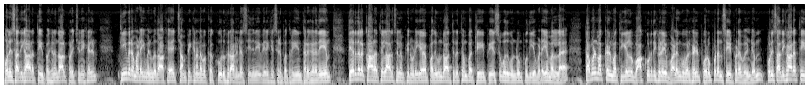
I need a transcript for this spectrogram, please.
போலீஸ் அதிகாரத்தை பகிர்ந்தால் பிரச்சினைகள் தீவிரமடையும் என்பதாக சம்பிக்க நடவக்க கூறுகிறார் என்ற செய்தியை விரகி சிறுபத்திரிகையும் தருகிறது. தேர்தல் காலத்தில் அரசியலமைப்பினுடைய பதிமூன்றாம் திருத்தம் பற்றி பேசுவது ஒன்றும் புதிய விடயமல்ல. தமிழ் மக்கள் மத்தியில் வாக்குறுதிகளை வழங்குபவர்கள் பொறுப்புடன் செயற்பட வேண்டும். போலீஸ் அதிகாரத்தை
